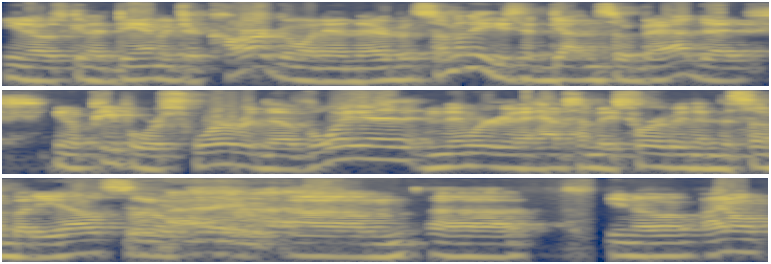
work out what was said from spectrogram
you know is going to damage a car going in there but some of these had gotten so bad that you know people were swerving to avoid it and then we're going to have somebody swerving into somebody else. So um, uh, you know i don't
